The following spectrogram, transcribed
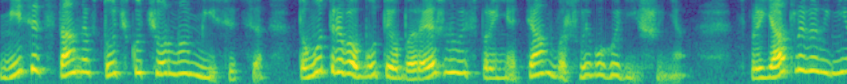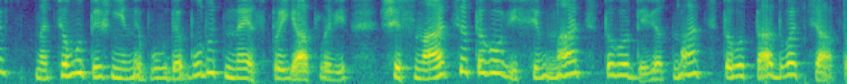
місяць стане в точку чорного місяця, тому треба бути обережними з прийняттям важливого рішення. Сприятливих днів на цьому тижні не буде, будуть несприятливі 16, 18, 19 та 20.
